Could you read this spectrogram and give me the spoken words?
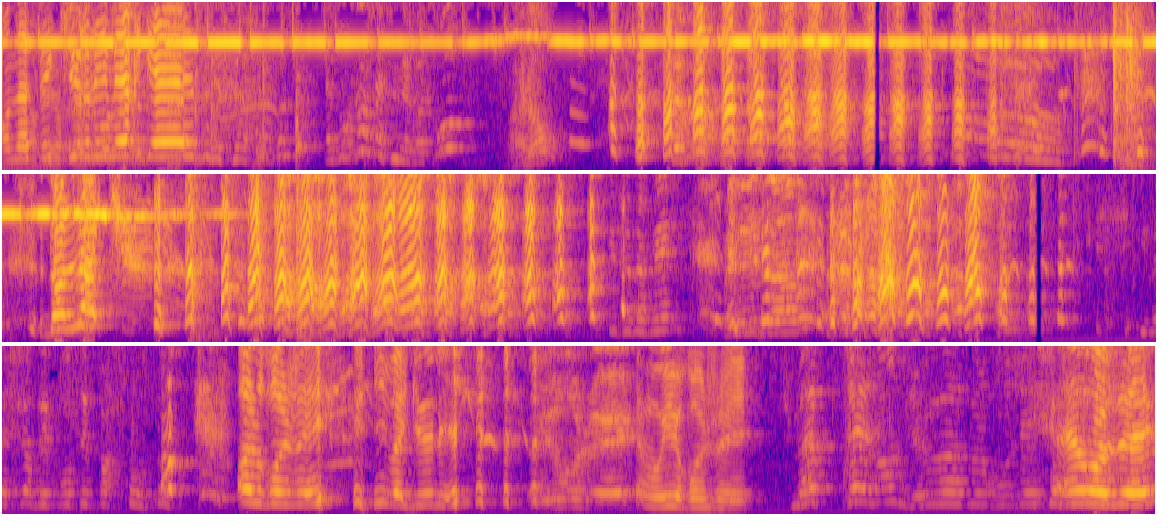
On a fait cuire les merguez Et pourtant, ça fumait pas trop. dans le lac Qu'est-ce que t'as fait Il va se faire défoncer par son. Oh le Roger, il va gueuler. salut Roger. Oui Roger. Je me présente, je m'appelle Roger. Eh Roger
